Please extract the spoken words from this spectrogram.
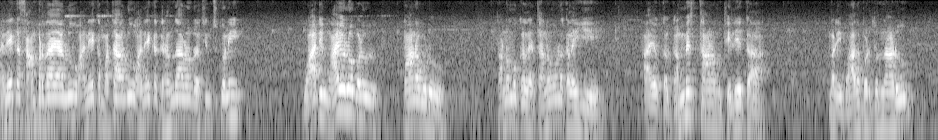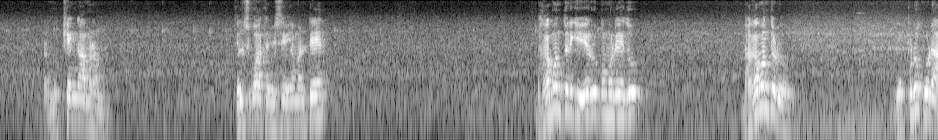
అనేక సాంప్రదాయాలు అనేక మతాలు అనేక గ్రంథాలను రచించుకొని వాటి మాయలో పడు మానవుడు తనము కల తనమున కలిగి ఆ యొక్క గమ్యస్థానం తెలియక మరి బాధపడుతున్నాడు. ముఖ్యంగా మనం తెలుసుకోవాల్సిన విషయం ఏమంటే భగవంతునికి ఏ రూపము లేదు. భగవంతుడు ఎప్పుడూ కూడా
